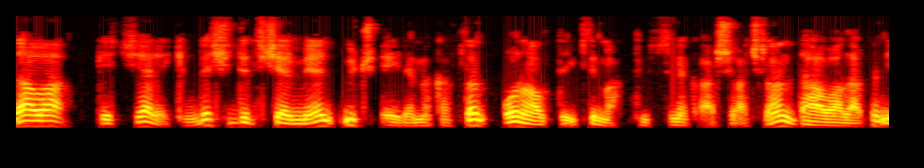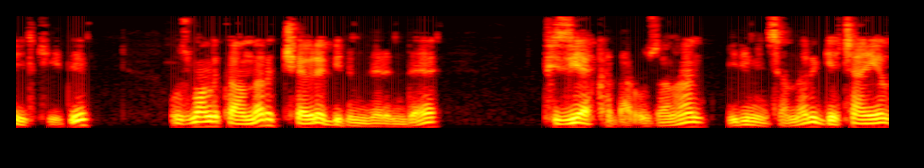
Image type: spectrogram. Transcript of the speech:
Dava geçen Ekim'de şiddet içermeyen 3 eyleme katılan 16 iklim aktivistine karşı açılan davalardan ilkiydi. Uzmanlık alanları çevre bilimlerinde fiziğe kadar uzanan bilim insanları geçen yıl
